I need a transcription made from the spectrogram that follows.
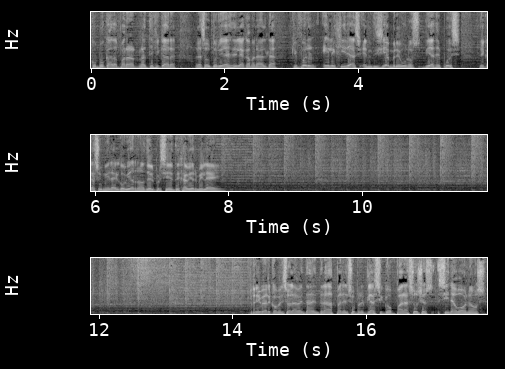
convocada para ratificar a las autoridades de la Cámara Alta que fueron elegidas en diciembre, unos días después de que asumiera el gobierno del presidente Javier Milei. River comenzó la venta de entradas para el Superclásico para socios sin abonos.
